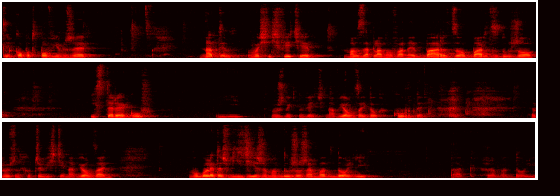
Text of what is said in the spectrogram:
tylko podpowiem, że na tym właśnie świecie mam zaplanowane bardzo, bardzo dużo easter eggów i różnych, no wiecie, nawiązań do... Kurde. Różnych oczywiście nawiązań. W ogóle też widzicie, że mam dużo żabandoli. Tak, żabandoli.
